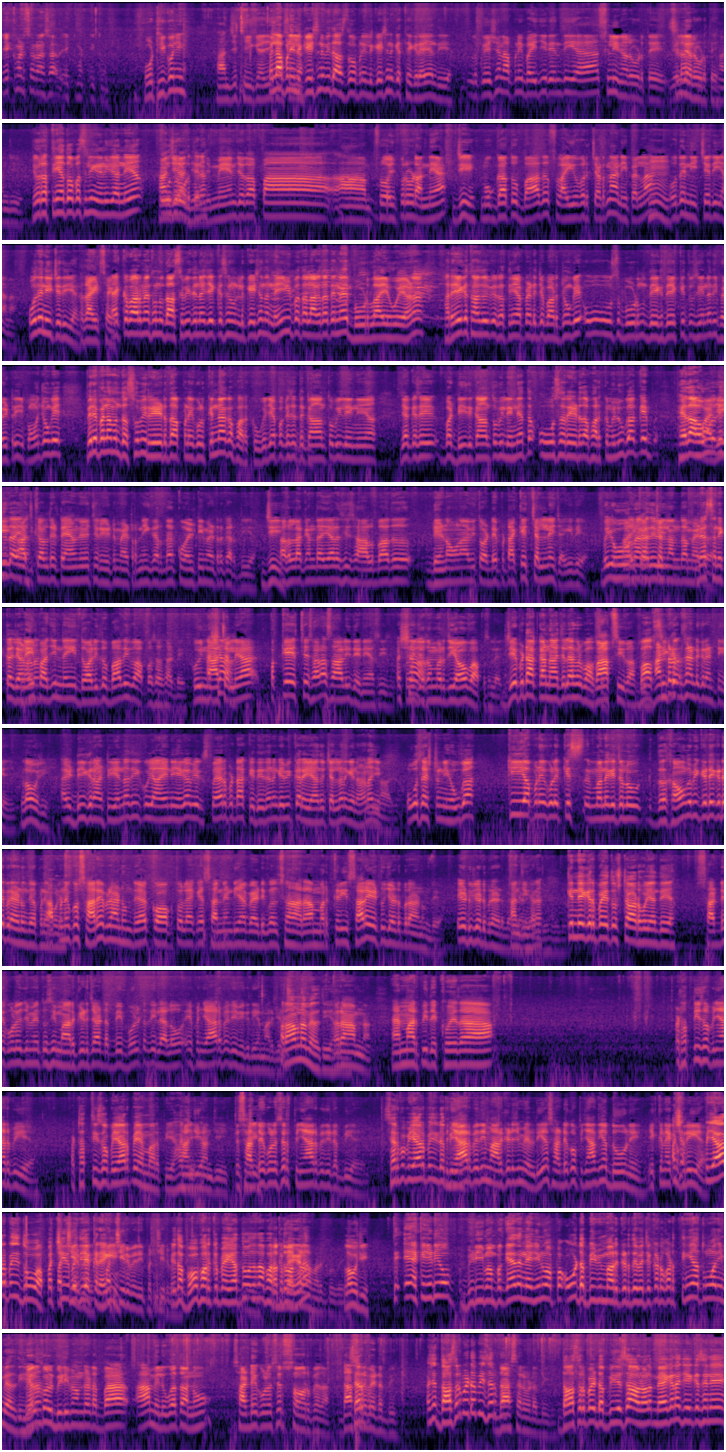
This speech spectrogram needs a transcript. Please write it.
ਇੱਕ ਮਿੰਟ ਸਰਵਨ ਸਾਹਿਬ ਇੱਕ ਮਿੰਟ ਇੱਕ ਮਿੰਟ। ਹੋ ਠੀਕ ਹੋ ਜੀ? ਹਾਂਜੀ ਠੀਕ ਹੈ ਜੀ ਪਹਿਲਾਂ ਆਪਣੀ ਲੋਕੇਸ਼ਨ ਵੀ ਦੱਸ ਦਿਓ ਆਪਣੀ ਲੋਕੇਸ਼ਨ ਕਿੱਥੇ ਕੁ ਰਹਿ ਜਾਂਦੀ ਹੈ? ਲੋਕੇਸ਼ਨ ਆਪਣੀ ਬਾਈ ਜੀ ਰਹਿੰਦੀ ਆ ਸਲੀਨਾ ਰੋਡ ਤੇ ਸਿੱਲੀਆਂ ਰੋਡ ਤੇ। ਹਾਂਜੀ। ਜੋ ਰਤੀਆਂ ਤੋਂ ਆਪਾਂ ਸਲੀਨੇ ਨੂੰ ਜਾਂਦੇ ਆ ਉਸ ਰੋਡ ਤੇ ਨਾ। ਹਾਂਜੀ। ਮੇਨ ਜਦੋਂ ਆਪਾਂ ਫਿਰੋਜ਼ਪੁਰ ਰੋਡ ਆਨੇ ਆ ਜੀ। ਮੋਗਾ ਤੋਂ ਬਾਅਦ ਫਲਾਈਓਵਰ ਚੜਨਾ ਨਹੀਂ ਪਹਿਲਾਂ ਉਹਦੇ ਨੀਚੇ ਦੀ ਜਾਣਾ। ਉਹਦੇ ਨੀਚੇ ਦੀ ਜਾਣਾ। ਰਾਈਟ ਸਾਈਡ ਇੱਕ ਵਾਰ ਮੈਂ ਤੁਹਾਨੂੰ ਦੱਸ ਵੀ ਦਿੰਦਾ ਜੇ ਕਿਸੇ ਨੂੰ ਲੋਕੇਸ਼ਨ ਦਾ ਨਹੀਂ ਵੀ ਪਤਾ ਲੱਗਦਾ ਤੇ ਇਹਨਾਂ ਦੇ ਬੋਰਡ ਲਾਏ ਹੋਏ ਆ ਨਾ ਹਰੇਕ ਥਾਂ ਦੇ ਰਤੀਆਂ ਪਿੰਡ 'ਚ ਵੜ ਜਾਓਗੇ ਉਹ ਉਸ ਬੋਰਡ ਨੂੰ ਦੇਖ ਦੇਖ ਕੇ ਤੁਸੀਂ ਇਹਨਾਂ ਦੀ ਫੈਕਟਰੀ 'ਚ ਪਹੁੰਚ ਜਾਓਗੇ। ਵੀਰੇ ਪਹਿਲਾਂ ਮੈਨੂੰ ਦੱਸੋ ਵੀ ਰੇਟ ਦਾ ਆਪਣੇ ਕੋਲ ਕਿੰਨਾ ਕੁ ਫ਼ਰਕ ਹੋਊਗਾ? ਜੇ ਆਪਾਂ ਕਿਸੇ ਦੁਕਾਨ ਤੋਂ ਵੀ ਲੈਨੇ ਆ। ਜਾਂ ਕਿਸੇ ਵੱਡੀ ਦੁਕਾਨ ਤੋਂ ਵੀ ਲੈਨੇ ਆ ਤਾਂ ਉਸ ਰੇਟ ਦਾ ਫ਼ਰਕ ਮਿਲੂਗਾ ਕਿ ਫਾਇਦਾ ਹੋਊਗਾ ਕਿਸੇ ਦਾ ਅੱਜ ਕੱਲ ਦੇ ਟਾਈਮ ਦੇ ਵਿੱਚ ਰੇਟ ਮੈਟਰ ਨਹੀਂ ਕਰਦਾ ਕੁਆਲਿਟੀ ਮੈਟਰ ਕਰਦੀ ਆ। ਅਗਲਾ ਕਹਿੰਦਾ ਯਾਰ ਅਸੀਂ ਸਾਲ ਬਾਅਦ ਦਿਨ ਆਉਣਾ ਵੀ ਤੁਹਾਡੇ ਪਟਾਕੇ ਚੱਲਣੇ ਚਾਹੀਦੇ ਆ। ਬਈ ਹੋਰ ਨਾ ਕਦੇ ਚੱਲਣ ਦਾ ਮੈਟਰ ਮੈਸ ਨਿਕਲ ਜਾਣਾ ਨਹੀਂ ਭਾਜੀ ਨਹੀਂ ਦੀਵਾਲੀ ਤੋਂ ਬਾਅਦ ਹੀ ਵਾਪਸ ਆ ਸਾਡੇ। ਕੋਈ ਨਾ ਚੱਲਿਆ ਪੱਕੇ ਇੱਥੇ ਸਾਰਾ ਸਾਲ ਹੀ ਦੇਣੇ ਆ ਅਸੀਂ। ਤੁਸੀਂ ਜਦੋਂ ਮਰਜ਼ੀ ਆਓ ਵਾਪਸ ਲੈ ਜੇ ਪਟਾਕਾ ਨਾ ਚੱਲਿਆ ਫਿਰ ਵਾਪਸ। ਵਾਪਸੀ ਵਾਪਸੀ। 100% ਗਾਰੰਟੀ ਹੈ ਜੀ। ਲਓ ਜੀ ਐਡੀ ਗਾਰੰਟੀ ਇਹਨਾਂ ਦੀ ਕੋਈ ਐ ਨਹੀਂ ਹੈਗਾ ਵੀ ਐਕਸਪਾਇਰ ਪਟਾਕੇ ਦੇ ਦੇਣਗੇ ਵੀ ਘਰੇ ਆਂ ਤੋਂ ਚੱਲਣਗੇ ਨਾ ਨਾ ਜੀ। ਉਹ ਸਿਸਟਮ ਨਹੀਂ ਹੋਊਗਾ। ਕੀ ਆਪਣੇ ਕੋਲੇ ਕਿਸ ਮੰਨ ਕੇ ਚਲੋ ਦਿਖਾਓਗੇ ਵੀ ਕਿਹੜੇ ਕਿਹੜੇ ਬ੍ਰਾਂਡ ਹੁੰਦੇ ਆਪਣੇ ਕੋਲੇ? ਆਪਣੇ ਕੋਲ ਸਾਰੇ ਬ੍ਰਾਂਡ ਹੁੰਦੇ ਆ। ਕੌਕ ਤੋਂ ਲੈ ਕੇ ਸਨ ਇੰਡੀਆ ਵੈਡੀਬਲ ਸਹਾਰਾ ਮਰਕਰੀ ਸਾਰੇ A to Z ਬ੍ਰਾਂਡ ਹੁੰਦੇ ਆ। A to Z ਬ੍ਰਾਂਡ ਹਾਂਜੀ ਹਾਂਜੀ ਕਿੰਨੇ ਕੁ ਰੁਪਏ ਤੋਂ ਸਟਾਰਟ ਹੋ ਜਾਂਦੇ ਆ? ਸਾਡੇ ਕੋਲੇ ਜਿਵੇਂ ਤੁਸੀਂ ਮਾਰਕੀਟ 'ਚ ਆ ਡੱਬੀ ਬੁਲਟ ਦੀ ਲੈ ਲਓ ਇਹ 50 ਰੁਪਏ ਦੀ ਵਿਕਦੀ ਹੈ ਮਾਰਕੀਟ ਆਰਾਮ ਨਾਲ ਮਿਲਦੀ ਆ। ਆਰਾਮ ਨਾਲ। ਐਮ ਆਰ ਪੀ ਦੇਖੋ ਇਹਦਾ 3850 ਰੁਪਏ ਆ। 3850 ਰੁਪਏ ਐਮਆਰਪੀ ਹਾਂਜੀ। ਹਾਂਜੀ ਹਾਂਜੀ। ਤੇ ਸਾਡੇ ਕੋਲੇ ਸਿਰਫ 50 ਰੁਪਏ ਦੀ ਡੱਬੀ ਹੈ ਸਿਰਫ 50 ਰੁਪਏ ਦੀ ਡੱਬੀ 50 ਰੁਪਏ ਦੀ ਮਾਰਕੀਟ 'ਚ ਮਿਲਦੀ ਹੈ ਸਾਡੇ ਕੋਲ 50 ਦੀਆਂ ਦੋ ਨੇ ਇੱਕ ਨਾ ਇੱਕ ਫ੍ਰੀ ਹੈ 50 ਰੁਪਏ ਦੀ ਦੋ ਆ 25 ਰੁਪਏ ਦੀ ਇੱਕ ਰਹਿ ਗਈ। 25 ਰੁਪਏ ਦੀ 25 ਰੁਪਏ ਇਹਦਾ ਬਹੁਤ ਫ਼ਰਕ ਪੈ ਗਿਆ ਅੱਧਾ ਦਾ ਫ਼ਰਕ ਪੈ ਗਿਆ ਨਾ। ਲਓ ਜੀ। ਤੇ ਇਹ ਇੱਕ ਜਿਹੜੀ ਉਹ ਬੀੜੀ ਬੰਬ ਕਹਿ ਦਿੰਦੇ ਆ ਜਿਹਨੂੰ ਆਪਾਂ ਉਹ ਡੱਬੀ ਵੀ ਮਾਰਕੀਟ ਦੇ ਵਿੱਚ ਘੱਟੋ ਘੱਟ 30 ਤੂਆਂ ਦੀ ਮਿਲਦੀ ਹੈ ਬਿਲਕੁਲ ਬੀਡੀ ਪੰਪ ਦਾ ਡੱਬਾ ਆ ਮਿਲੂਗਾ ਤੁਹਾਨੂੰ ਸਾਡੇ ਕੋਲ ਸਿਰਫ 100 ਰੁਪਏ ਦਾ 10 ਰੁਪਏ ਡੱਬੀ। ਅੱਛਾ 10 ਰੁਪਏ ਡੱਬੀ ਸਿਰਫ? 10 ਰੁਪਏ ਡੱਬੀ 10 ਰੁਪਏ ਡੱਬੀ ਦੇ ਹਿਸਾਬ ਨਾਲ ਮੈਂ ਕਹਿੰਦਾ ਜੇ ਕਿਸੇ ਨੇ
